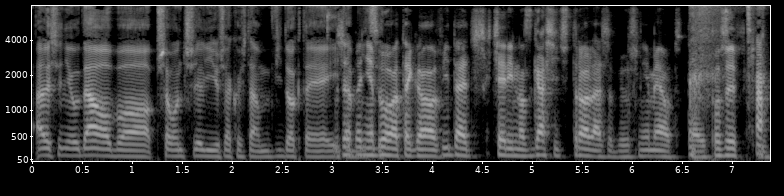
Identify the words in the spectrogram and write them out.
ale się nie udało, bo przełączyli już jakoś tam widok tej Żeby tablicy. nie było tego widać, chcieli no zgasić trolla, żeby już nie miał tutaj pożywki. tak.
